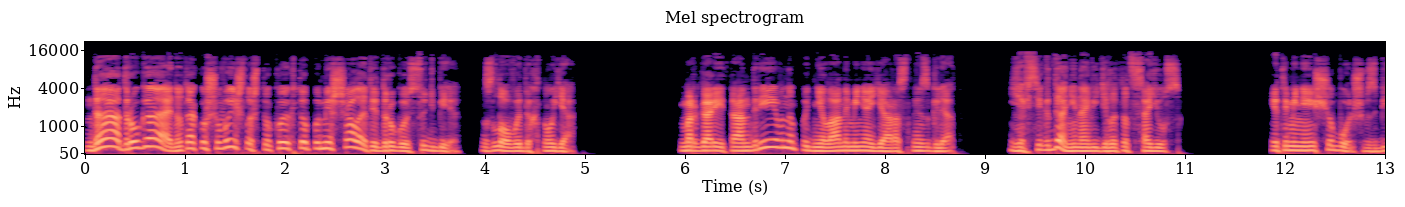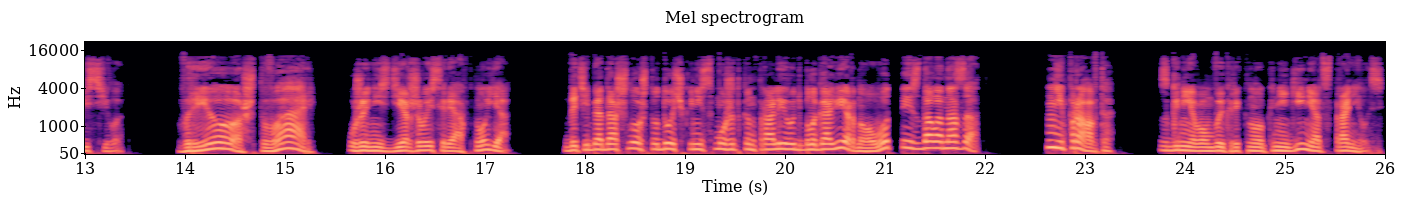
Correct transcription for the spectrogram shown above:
«Да, другая, но так уж вышло, что кое-кто помешал этой другой судьбе», — зло выдохнул я. Маргарита Андреевна подняла на меня яростный взгляд. «Я всегда ненавидел этот союз». Это меня еще больше взбесило. «Врешь, тварь!» — уже не сдерживаясь, рявкнул я. «До тебя дошло, что дочка не сможет контролировать благоверного, вот ты и сдала назад». «Неправда», с гневом выкрикнула княгиня и отстранилась.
